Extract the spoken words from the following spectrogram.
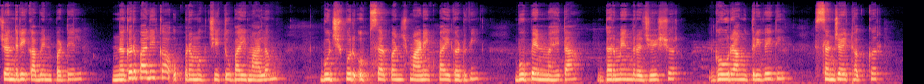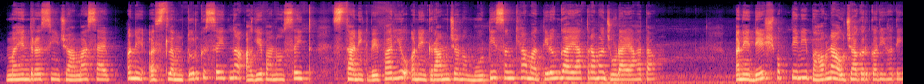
ચંદ્રિકાબેન પટેલ, નગરપાલિકા ઉપપ્રમુખ જીતુભાઈ માલમ, ભુજપુર ઉપસરપંચ માણેકભાઈ ગઢવી, ભૂપેન મહેતા, ધર્મેન્દ્ર જેશર, ગૌરાંગ ત્રિવેદી, સંજય ઠક્કર મહેન્દ્રસિંહ જામા સાહેબ અને અસલમ તુર્ક સહિતના આગેવાનો સહિત સ્થાનિક વેપારીઓ અને ગ્રામજનો મોટી સંખ્યામાં તિરંગા યાત્રામાં જોડાયા હતા અને દેશભક્તિની ભાવના ઉજાગર કરી હતી.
